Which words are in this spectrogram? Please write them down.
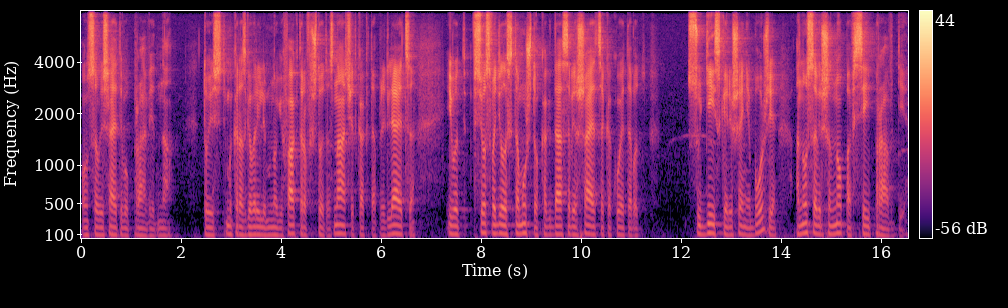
Он совершает его праведно. То есть мы как раз говорили многих факторов, что это значит, как это определяется. И вот все сводилось к тому, что когда совершается какое-то вот судейское решение Божье, оно совершено по всей правде.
